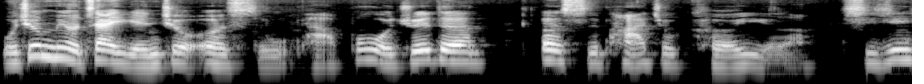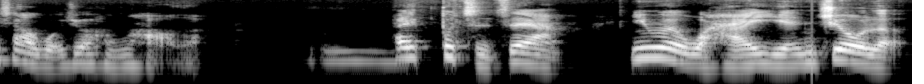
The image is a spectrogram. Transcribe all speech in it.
我就没有再研究二十五趴，不过我觉得二十趴就可以了，洗净效果就很好了。嗯，哎，不止这样。因为我还研究了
